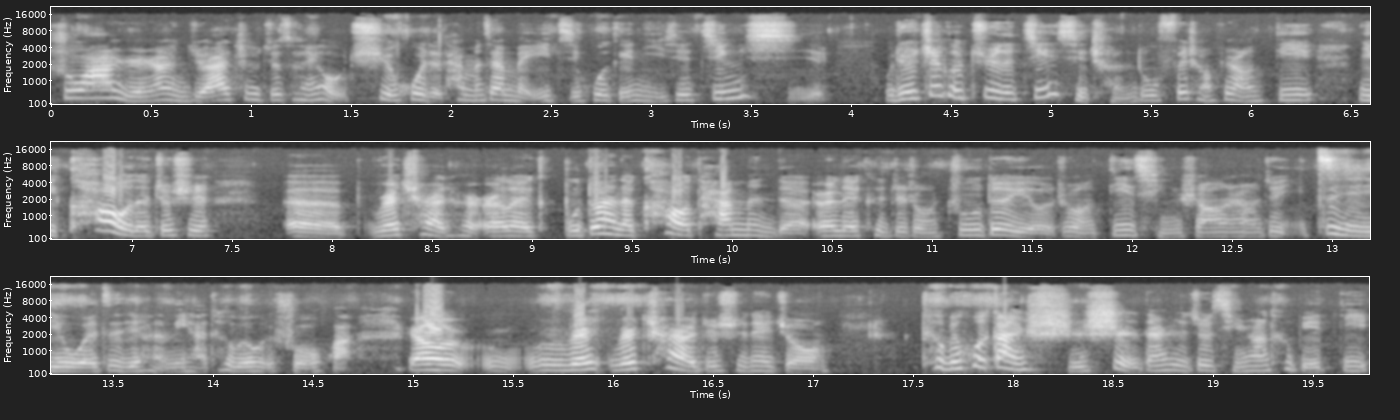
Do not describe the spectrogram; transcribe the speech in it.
抓人，让你觉得啊这个角色很有趣，或者他们在每一集会给你一些惊喜。我觉得这个剧的惊喜程度非常非常低，你靠的就是呃，Richard 和 Erlich 不断的靠他们的 Erlich 这种猪队友这种低情商，然后就自己以为自己很厉害，特别会说话。然后 Richard 就是那种特别会干实事，但是就情商特别低。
